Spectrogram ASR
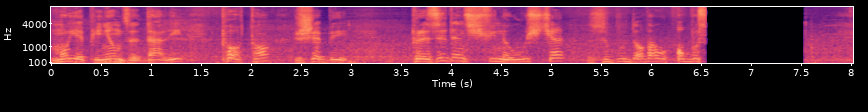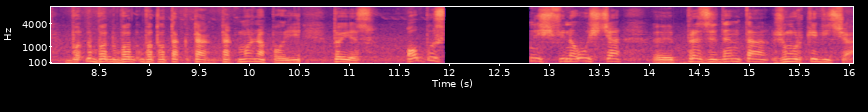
moje pieniądze dali po to, żeby prezydent Świnoujścia zbudował obóz bo, bo, bo, bo to tak, tak, tak można powiedzieć, to jest obóz Świnoujścia y, prezydenta Żmurkiewicza.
